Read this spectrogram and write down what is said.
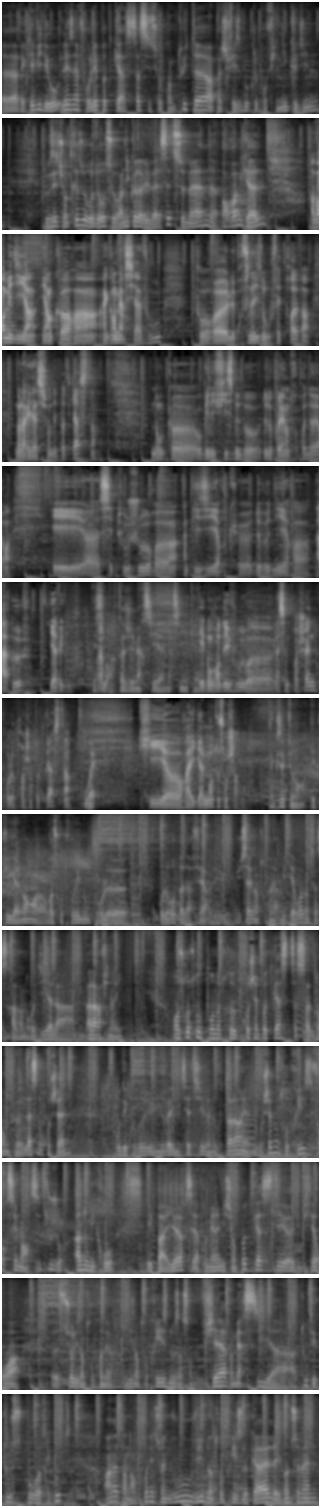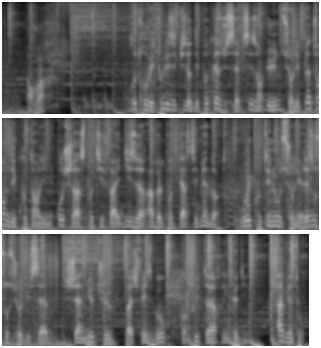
euh, avec les vidéos, les infos, les podcasts. Ça, c'est sur le compte Twitter, la page Facebook, le profil LinkedIn. Nous étions très heureux de recevoir Nicolas Vébel cette semaine. Au revoir, Michael. Au revoir, Mehdi. Hein. Et encore un, grand merci à vous pour le professionnalisme dont vous faites preuve dans la réalisation des podcasts, donc au bénéfice de nos collègues entrepreneurs. Et euh, c'est toujours euh, un plaisir que de venir euh, à eux et avec vous. Et c'est partagé, merci, merci Michael. Et donc rendez-vous la semaine prochaine pour le prochain podcast. Ouais. Qui aura également tout son charme. Exactement. Et puis également, on va se retrouver nous pour le, pour le repas d'affaires du, du cercle d'entrepreneurs Biterrois. Donc ça sera vendredi à la, à la raffinerie. On se retrouve pour notre prochain podcast. Ça sera donc la semaine prochaine pour découvrir une nouvelle initiative, un nouveau talent et un nouveau chef d'entreprise, forcément, c'est toujours à nos micros et pas ailleurs. C'est la première émission podcastée euh, du Biterrois euh, sur les entrepreneurs et les entreprises. Nous en sommes fiers. Merci à, à toutes et tous pour votre écoute. En attendant, prenez soin de vous, vive l'entreprise locale et bonne semaine. Au revoir. Retrouvez tous les épisodes des podcasts du CEP saison 1 sur les plateformes d'écoute en ligne Ocha, Spotify, Deezer, Apple Podcasts et bien d'autres. Ou écoutez-nous sur les réseaux sociaux du CEP, chaîne YouTube, page Facebook, compte Twitter, LinkedIn. A bientôt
